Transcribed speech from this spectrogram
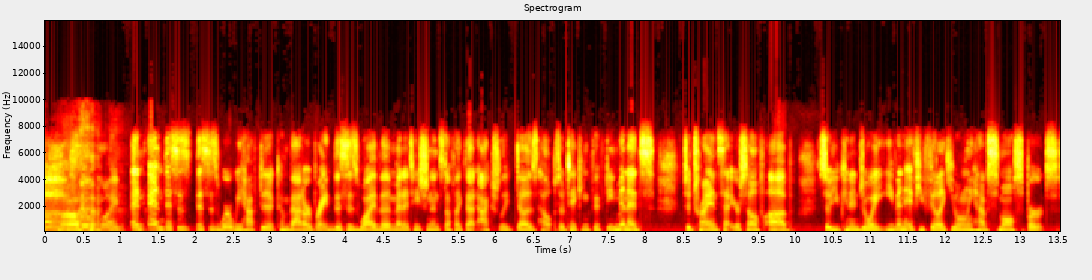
Oh, so annoying. And and this is this is where we have to combat our brain. This is why the meditation and stuff like that actually does help. So taking 15 minutes to try and set yourself up so you can enjoy even if you feel like you only have small spurts.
